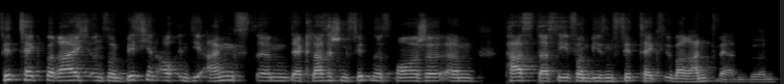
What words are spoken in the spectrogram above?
Fit-Tech-Bereich und so ein bisschen auch in die Angst ähm, der klassischen Fitnessbranche ähm, passt, dass sie von diesen Fit-Techs überrannt werden würden.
